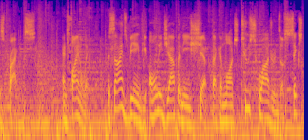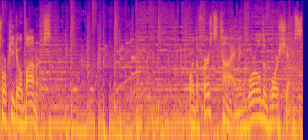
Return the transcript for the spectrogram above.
is practice. And finally, besides being the only Japanese ship that can launch two squadrons of six torpedo bombers, for the first time in World of Warships,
